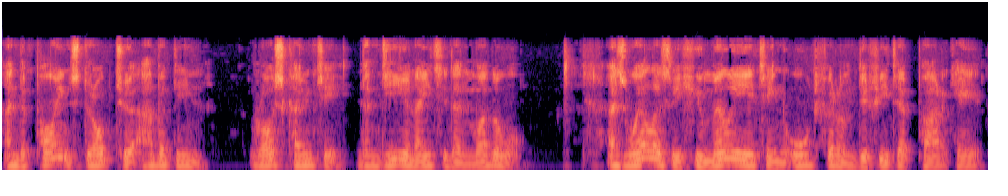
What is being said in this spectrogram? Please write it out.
and the points drop to Aberdeen, Ross County, Dundee United and Motherwell, as well as the humiliating Old Firm defeat at Parkhead,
